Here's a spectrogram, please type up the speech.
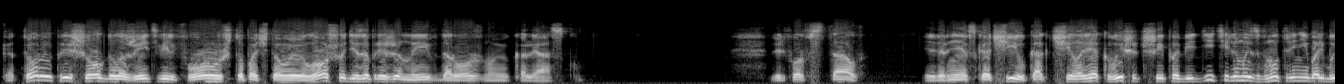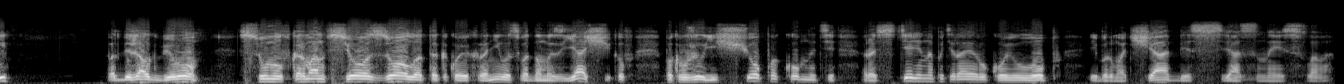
который пришел доложить Вильфору, что почтовые лошади запряжены в дорожную коляску. Вильфор встал или вернее вскочил, как человек, вышедший победителем из внутренней борьбы. Подбежал к бюро, сунул в карман все золото, какое хранилось в одном из ящиков, покружил еще по комнате, растерянно потирая рукой лоб и бормоча бессвязные слова.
